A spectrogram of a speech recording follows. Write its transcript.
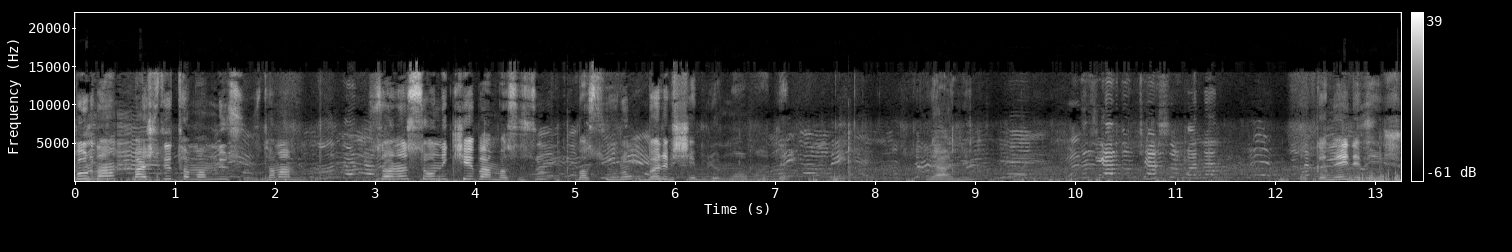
Buradan başlığı tamamlıyorsunuz tamam mı? Sonra son ikiye ben basıyorsun, basıyorum. Böyle bir şey biliyorum normalde. Yani. Dakika neydi benim şu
